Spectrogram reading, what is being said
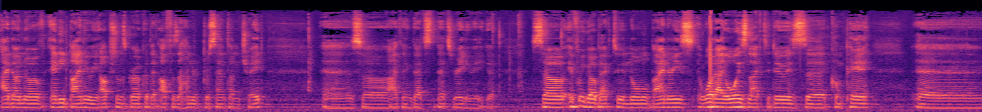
I don't know of any binary options broker that offers hundred percent on a trade. so I think that's that's really really good. So if we go back to normal binaries, what I always like to do is uh, compare, uh,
